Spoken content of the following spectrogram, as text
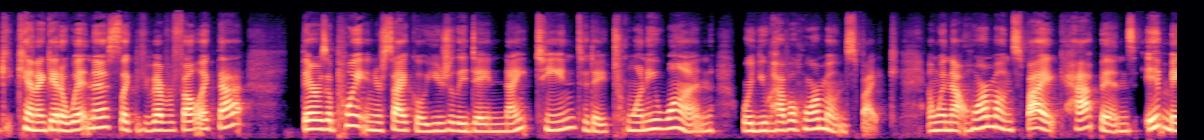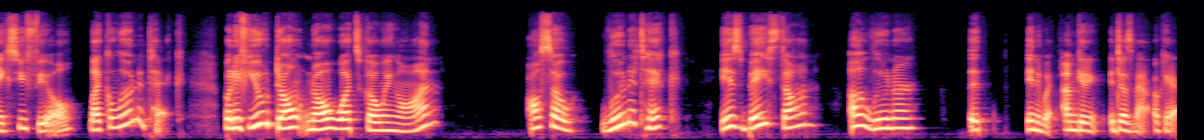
Can I get a witness? Like, if you've ever felt like that, there is a point in your cycle, usually day 19 to day 21, where you have a hormone spike. And when that hormone spike happens, it makes you feel like a lunatic. But if you don't know what's going on, also, lunatic is based on a lunar. It, anyway, I'm getting, it doesn't matter. Okay,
